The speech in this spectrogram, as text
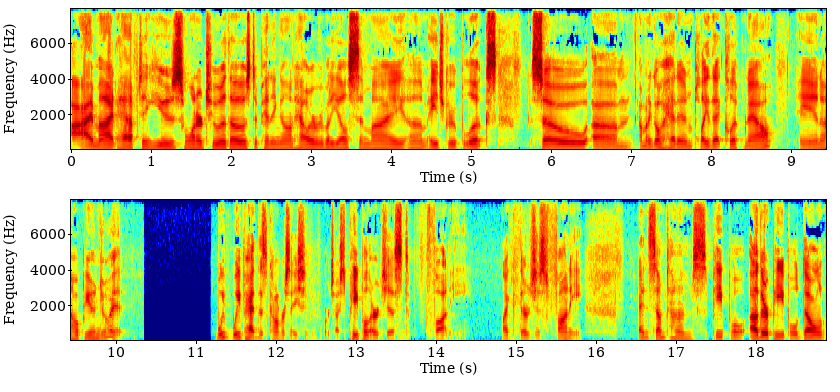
I might have to use one or two of those depending on how everybody else in my um, age group looks. So um, I'm going to go ahead and play that clip now, and I hope you enjoy it. We, we've had this conversation before, Josh. People are just funny. Like, they're just funny. And sometimes people, other people don't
